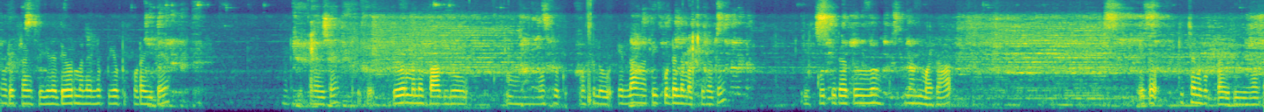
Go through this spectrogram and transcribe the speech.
ನೋಡಿ ಫ್ರೆಂಡ್ಸ್ ಇದೆ ದೇವ್ರ ಮನೆಯಲ್ಲೂ ಪಿ ಯು ಪಿ ಕೂಡ ಇದೆ. ನೋಡಿ ಈ ಥರ ಇದೆ ದೇವ್ರ ಮನೆ ಬಾಗಿಲು ಮೊಸರು ಮೊಸಲು ಎಲ್ಲ ಟೀ ಕುಡ್ಡಲ್ಲೇ ಮಾಡ್ತಿರೋದು. ಇಲ್ಲಿ ಕೂತಿರೋದು ನನ್ನ ಮಗ. ಇದು ಕಿಚನ್ಗೆ ಹೋಗ್ತಾ ಇದ್ದೀವಿ ಇವಾಗ.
